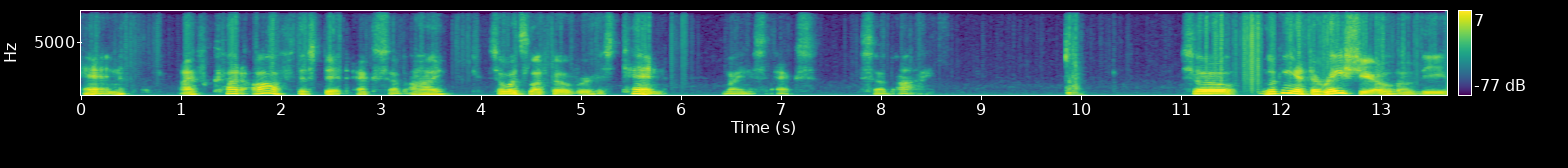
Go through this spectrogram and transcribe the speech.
10. I've cut off this bit x sub i, so what's left over is 10 minus x sub i. So looking at the ratio of the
